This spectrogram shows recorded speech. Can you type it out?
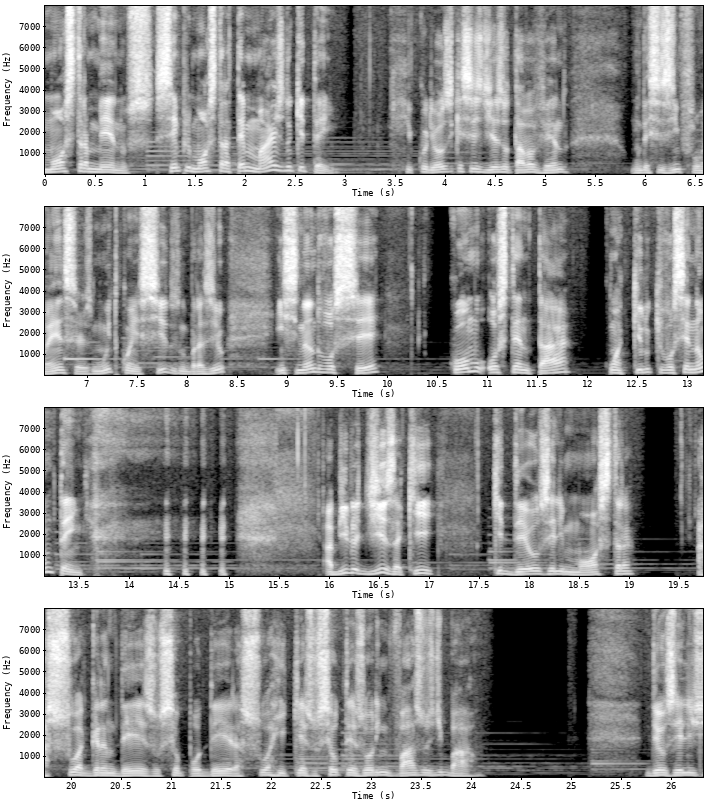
mostra menos, sempre mostra até mais do que tem. E curioso que esses dias eu estava vendo um desses influencers muito conhecidos no Brasil, ensinando você como ostentar com aquilo que você não tem. a Bíblia diz aqui que Deus ele mostra a sua grandeza, o seu poder, a sua riqueza, o seu tesouro em vasos de barro. Deus ele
